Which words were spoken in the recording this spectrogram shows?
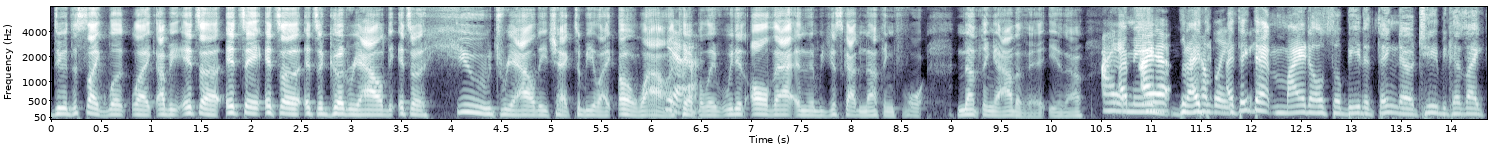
dude this like look like i mean it's a it's a it's a it's a good reality it's a huge reality check to be like oh wow yeah. i can't believe we did all that and then we just got nothing for nothing out of it you know i, I mean I, but I, th- I think that might also be the thing though too because like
